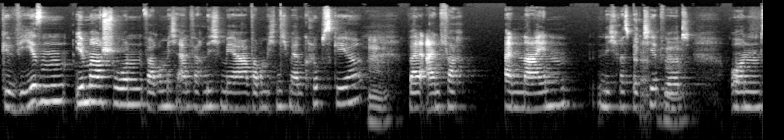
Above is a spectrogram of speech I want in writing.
gewesen, immer schon, warum ich einfach nicht mehr, warum ich nicht mehr in Clubs gehe, hm. weil einfach ein Nein nicht respektiert okay. wird. Und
